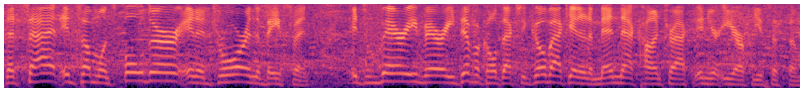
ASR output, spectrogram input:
that sat in someone's folder, in a drawer in the basement. It's very, very difficult to actually go back in and amend that contract in your ERP system.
